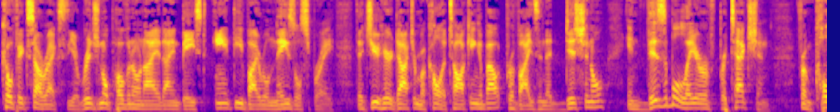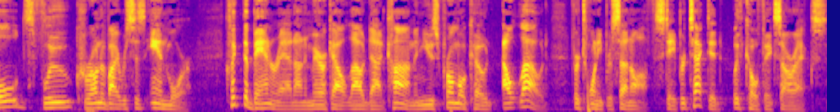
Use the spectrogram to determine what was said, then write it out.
Cofix RX, the original povidone iodine based antiviral nasal spray that you hear Dr. McCullough talking about, provides an additional invisible layer of protection from colds, flu, coronaviruses, and more. Click the banner ad on AmericaOutloud.com and use promo code OUTLOUD for 20% off. Stay protected with Cofix RX.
